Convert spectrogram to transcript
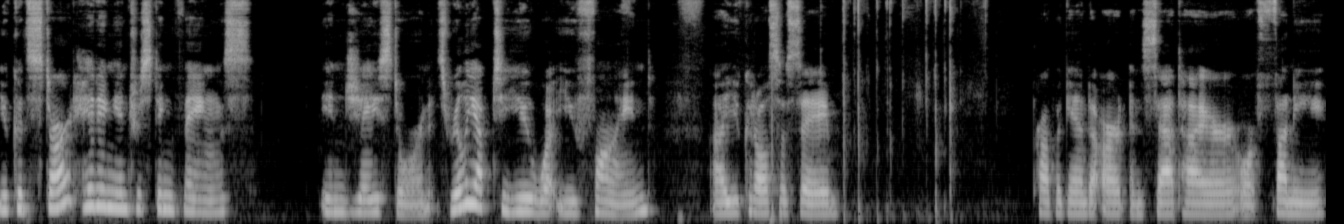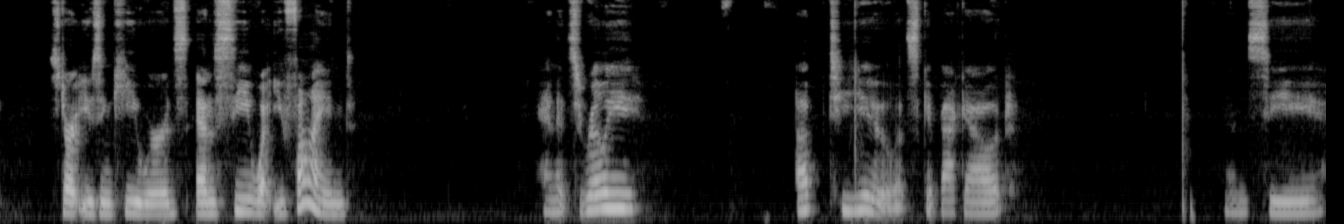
you could start hitting interesting things in JSTOR, and it's really up to you what you find. Uh, you could also say propaganda art and satire or funny. Start using keywords and see what you find. And it's really up to you. Let's get back out and see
